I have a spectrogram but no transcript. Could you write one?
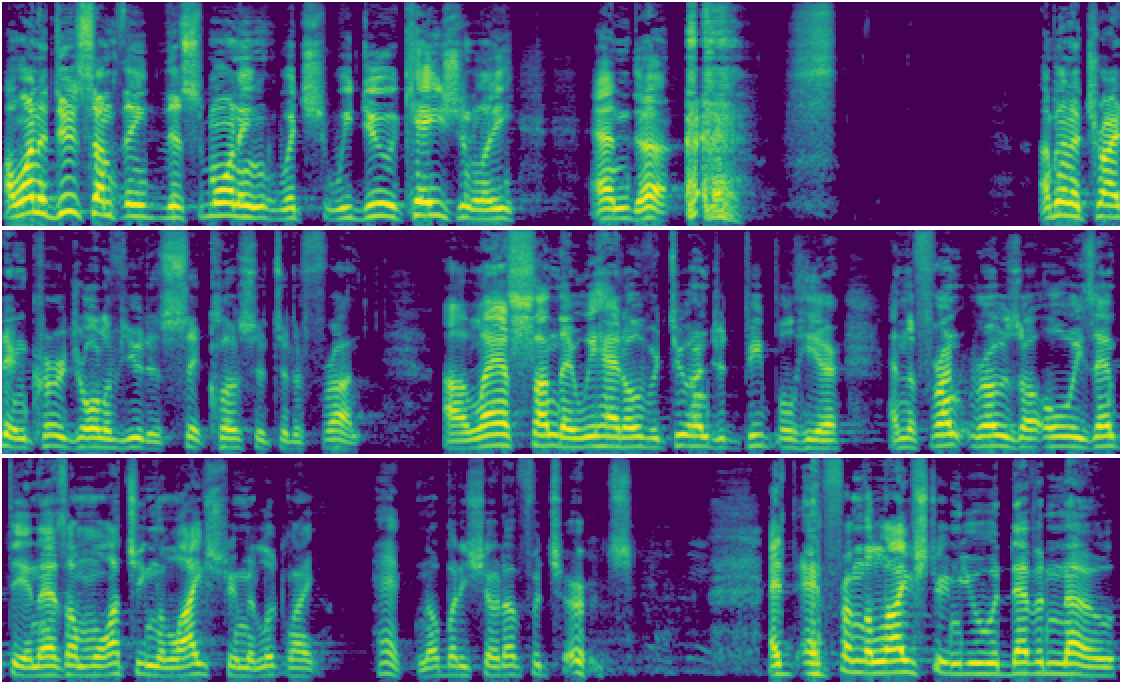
I want to do something this morning, which we do occasionally, and uh, I'm going to try to encourage all of you to sit closer to the front. Uh, last Sunday, we had over 200 people here, and the front rows are always empty. And as I'm watching the live stream, it looked like, heck, nobody showed up for church. and, and from the live stream, you would never know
